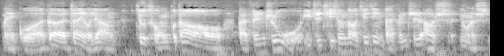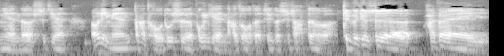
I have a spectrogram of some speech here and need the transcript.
美国的占有量就从不到百分之五一直提升到接近百分之二十，用了十年的时间，然后里面大头都是丰田拿走的这个市场份额。这个就是他在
